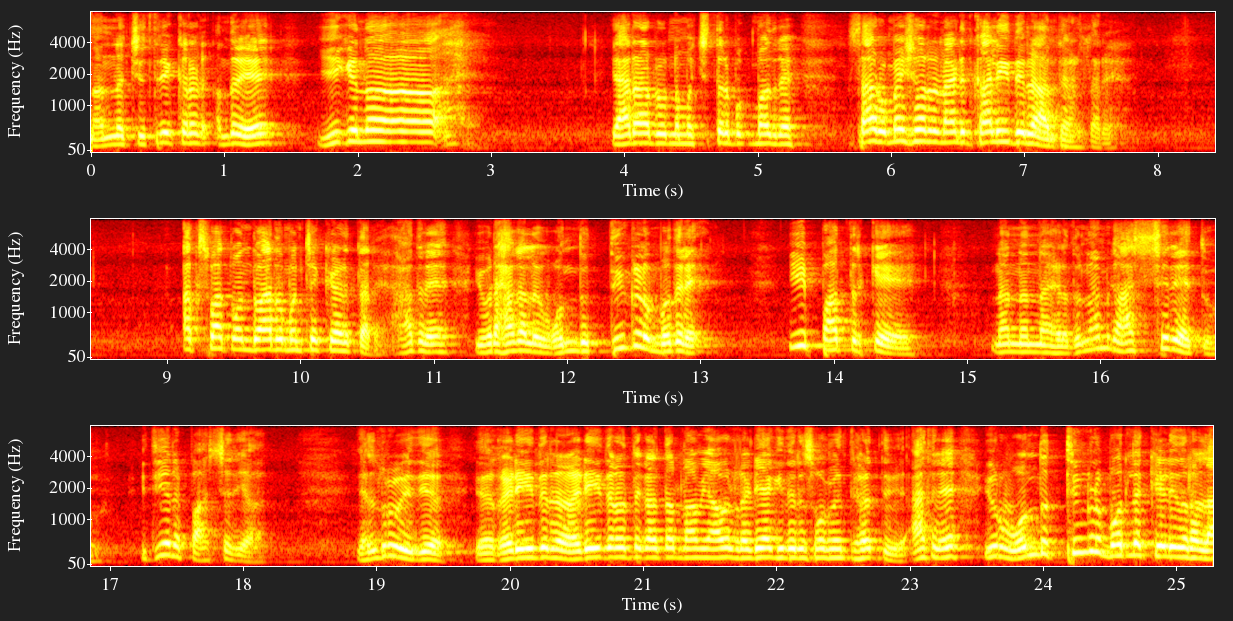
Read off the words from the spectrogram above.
ನನ್ನ ಚಿತ್ರೀಕರಣ ಅಂದರೆ ಈಗಿನ ಯಾರು ನಮ್ಮ ಚಿತ್ರ ಬುಕ್ ಮಾಡಿದ್ರೆ, ಸರ್, ಉಮೇಶ್ ಅವರು, ನಾಡಿದ್ದು ಖಾಲಿ ಇದ್ದೀರಾ? ಅಂತ ಹೇಳ್ತಾರೆ. ಅಕಸ್ಮಾತ್ ಒಂದು ವಾರದ ಮುಂಚೆ ಕೇಳ್ತಾರೆ. ಆದರೆ ಇವರು ಹಾಗಲ್ಲ, ಒಂದು ತಿಂಗಳು ಮೊದಲೇ ಈ ಪಾತ್ರಕ್ಕೆ ನನ್ನನ್ನು ಹೇಳಿದ್ರು. ನನಗೆ ಆಶ್ಚರ್ಯ ಆಯಿತು. ಇದೇನಪ್ಪ ಆಶ್ಚರ್ಯ? ಎಲ್ಲರೂ ಇದೆ ರೆಡಿ ಇದ್ದೀರಾ? ರೆಡಿ ಇದ್ದೀರ ಅಂತ ಕೇಳ್ತಾರೆ, ನಾವು ಯಾವಾಗ ರೆಡಿ ಆಗಿದ್ದೀರಿ ಸ್ವಾಮಿ? ಅಂತ ಹೇಳ್ತೀವಿ. ಆದರೆ ಇವರು ಒಂದು ತಿಂಗಳು ಮೊದಲೇ ಕೇಳಿದ್ರಲ್ಲ,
